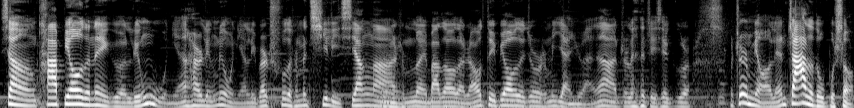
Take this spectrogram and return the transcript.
像他标的那个零五年还是零六年里边出的什么七里香啊，嗯什么乱七八糟的，然后对标的就是什么演员啊之类的这些歌，我真是秒得连渣子都不剩。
